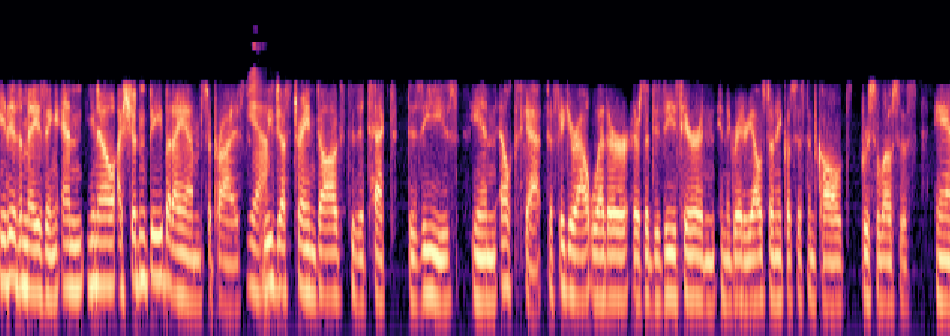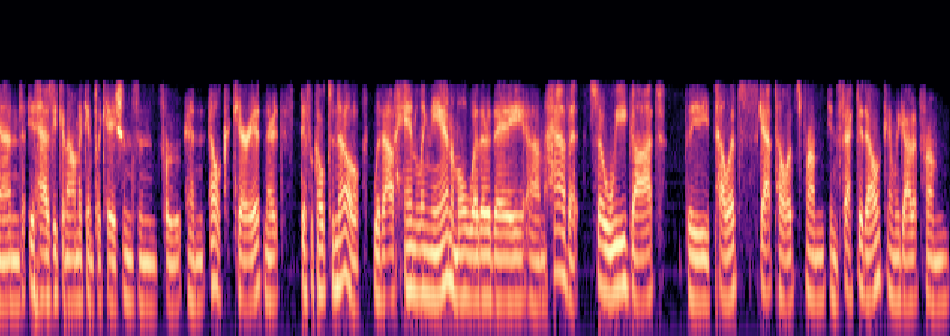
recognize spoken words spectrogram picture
It is amazing. And, you know, I shouldn't be, but I am surprised. Yeah. We just trained dogs to detect disease in elk scat to figure out whether there's a disease here in, in the greater Yellowstone ecosystem called brucellosis. And it has economic implications, and for and elk carry it, and it's difficult to know without handling the animal whether they um, have it. So we got the pellets, scat pellets from infected elk, and we got it from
